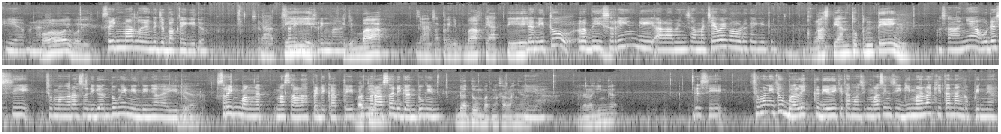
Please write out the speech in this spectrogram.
Iya benar. boy boy Sering banget loh yang kejebak kayak gitu. hati Sering, sering banget. kejebak jangan sampai kejebak hati-hati Dan itu lebih sering dialamin sama cewek kalau udah kayak gitu. kepastian tuh penting Masalahnya udah sih cuma ngerasa digantungin intinya kayak gitu. Iya. Sering banget masalah PDKT itu Berarti- ngerasa digantungin. udah tuh empat masalahnya Iya. ada lagi nggak Udah sih. Cuman itu balik ke diri kita masing-masing sih gimana kita nanggepinnya.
